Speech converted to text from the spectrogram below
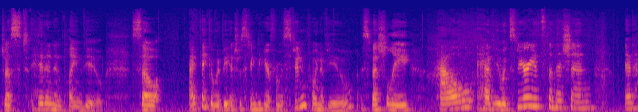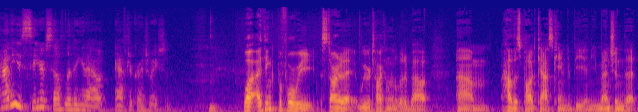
just hidden in plain view. So I think it would be interesting to hear from a student point of view, especially how have you experienced the mission and how do you see yourself living it out after graduation? Hmm. Well, I think before we started, we were talking a little bit about um, how this podcast came to be, and you mentioned that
